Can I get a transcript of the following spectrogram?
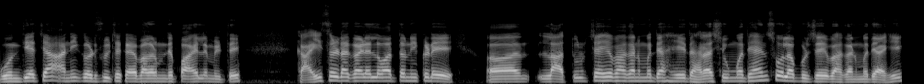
गोंदियाच्या आणि गडचूलच्या काही भागांमध्ये पाहायला मिळते. काहीसं ढगाळलेलं वातावरण इकडे लातूरच्याही भागांमध्ये आहे धाराशिवमध्ये आहे आणि सोलापूरच्याही भागांमध्ये आहे.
